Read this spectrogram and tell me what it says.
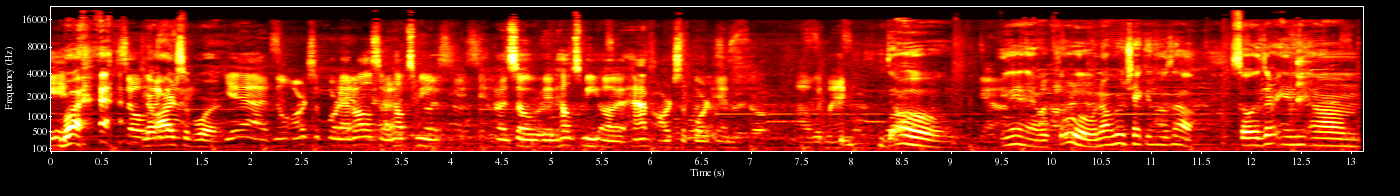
in. What? So no arch support. Yeah, no arch support at all. So it helps me. And so it helps me uh, have arch support and uh, with my ankle. Oh. Yeah. Yeah, well, cool. No, we were checking those out. So, is there any, um,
